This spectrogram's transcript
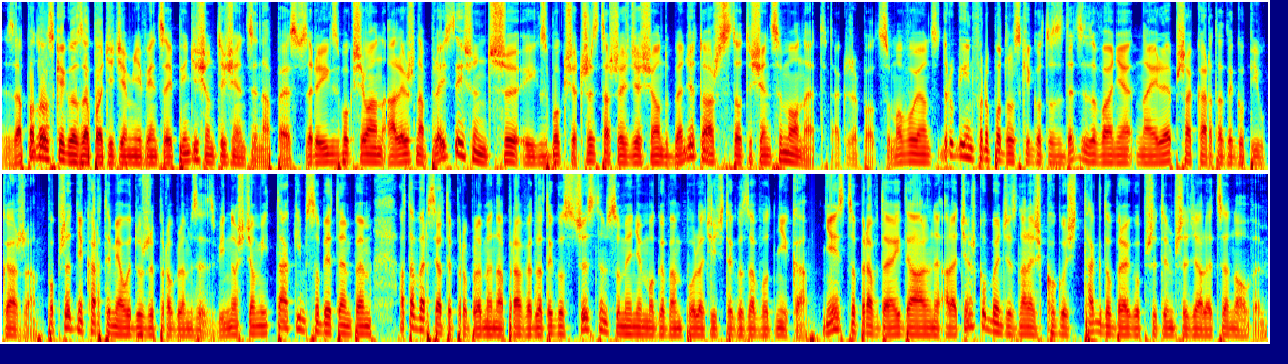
Za Podolskiego zapłacicie mniej więcej 50 tysięcy na PS4 i Xbox One, ale już na PlayStation 3 i Xboxie 360 będzie to aż 100 tysięcy monet. Także podsumowując, drugi Infor Podolskiego to zdecydowanie najlepsza karta tego piłkarza. Poprzednie karty miały duży problem ze zwinnością i takim sobie tempem, a ta wersja te problemy naprawia, dlatego z czystym sumieniem mogę wam polecić tego zawodnika. Nie jest co prawda idealny, ale ciężko będzie znaleźć kogoś tak dobrego przy tym przedziale cenowym.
